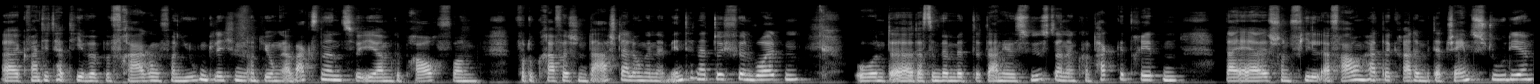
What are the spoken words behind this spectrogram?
äh, quantitative Befragung von Jugendlichen und jungen Erwachsenen zu ihrem Gebrauch von fotografischen Darstellungen im Internet durchführen wollten. Und äh, da sind wir mit Daniel Süß dann in Kontakt getreten, da er schon viel Erfahrung hatte, gerade mit der James-Studie.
